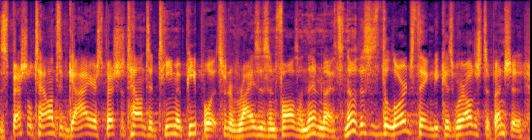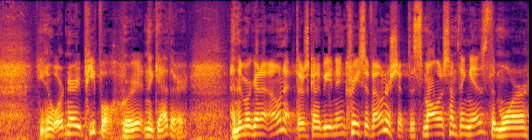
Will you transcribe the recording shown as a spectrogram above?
special talented guy or special talented team of people. It sort of rises and falls on them. No, it's no, this is the Lord's thing because we're all just a bunch of, you know, ordinary people who are getting together. And then we're going to own it. There's going to be an increase of ownership. The smaller something is, the more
